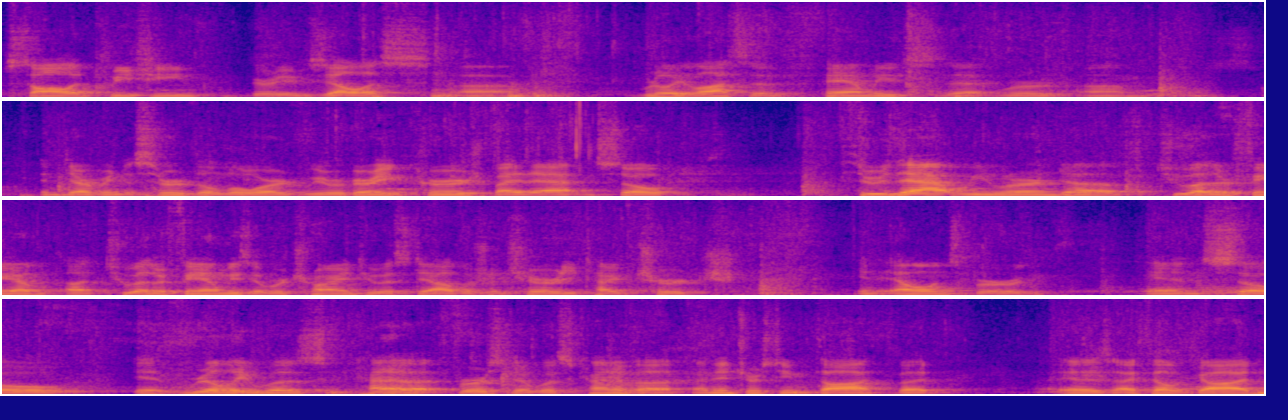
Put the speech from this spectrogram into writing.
solid preaching, very zealous really lots of families that were um, endeavoring to serve the Lord. We were very encouraged by that, and so through that we learned of two other fam- uh, two other families that were trying to establish a charity type church in Ellensburg, and so it really was kind of at first it was kind of a, an interesting thought, but as I felt God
